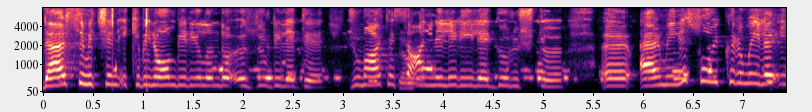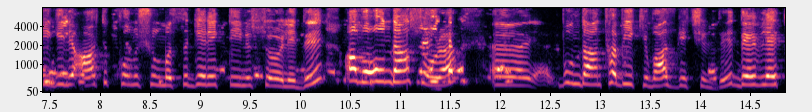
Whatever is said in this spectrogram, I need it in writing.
Dersim için 2011 yılında özür diledi. Cumartesi anneleriyle görüştü. E, Ermeni soykırımıyla ilgili artık konuşulması gerektiğini söyledi. Ama ondan sonra e, bundan tabii ki vazgeçildi. Devlet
